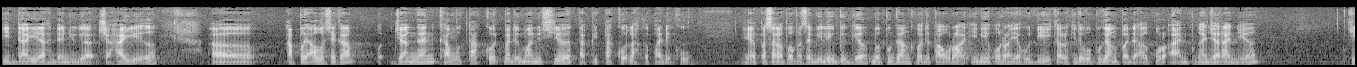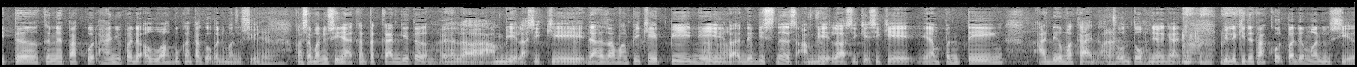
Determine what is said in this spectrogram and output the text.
hidayah dan juga cahaya uh, apa yang Allah cakap? Jangan kamu takut pada manusia tapi takutlah kepadaku. Ya pasal apa? Pasal bila berpegang, kepada Taurat ini orang Yahudi kalau kita berpegang pada al-Quran pengajarannya kita kena takut hanya pada Allah bukan takut pada manusia. Ya. Yeah. Pasal manusia ni akan tekan kita. Ayalah ambil lah sikit. Dah zaman PKP ni tak ada bisnes, ambil lah sikit-sikit. Yang penting ada makan. Ah, Contohnya kan. Bila kita takut pada manusia,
